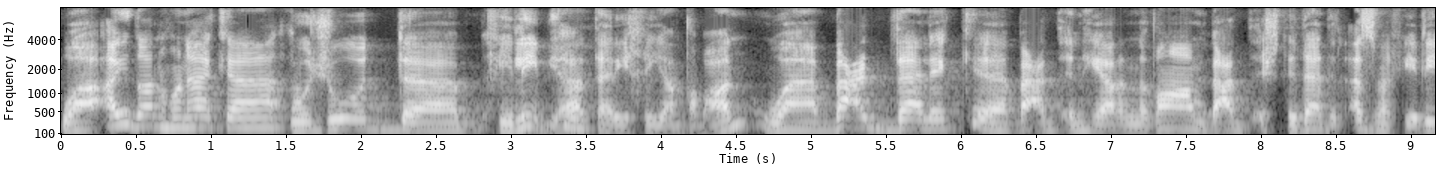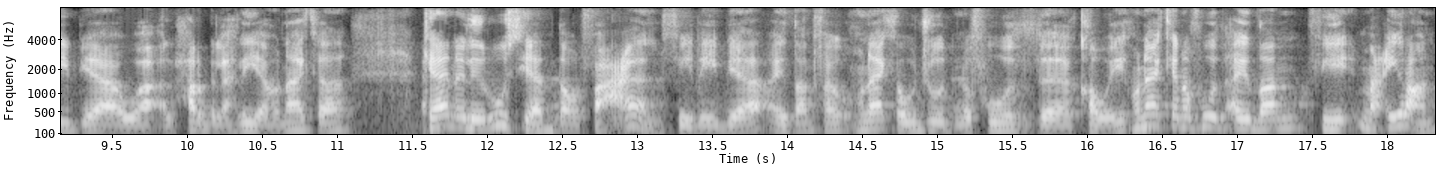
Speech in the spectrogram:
وأيضا هناك وجود آه، في ليبيا تاريخيا طبعا وبعد ذلك آه، بعد انهيار النظام بعد اشتداد الأزمة في ليبيا والحرب الأهلية هناك كان لروسيا دور فعال في ليبيا. أيضا فهناك وجود نفوذ قوي. هناك نفوذ أيضا في مع إيران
